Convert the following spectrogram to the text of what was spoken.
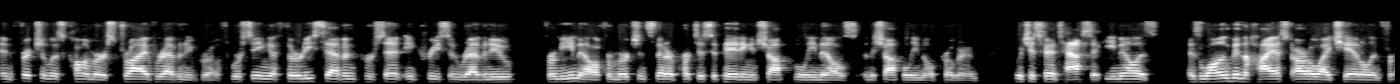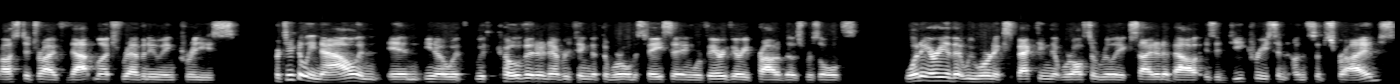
and frictionless commerce drive revenue growth. We're seeing a 37% increase in revenue from email for merchants that are participating in shoppable emails in the shoppable email program, which is fantastic. Email is, has long been the highest ROI channel, and for us to drive that much revenue increase particularly now and in you know with with covid and everything that the world is facing we're very very proud of those results. One area that we weren't expecting that we're also really excited about is a decrease in unsubscribes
